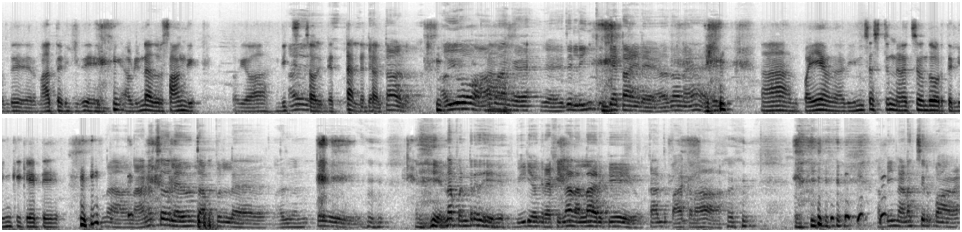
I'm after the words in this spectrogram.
வந்து நாத்தடிக்குது அப்படின்னு அது ஒரு சாங்கு ஓகேவா விக்ஸ் சாரி டெட்டால் டெட்டால் ஐயோ ஆமாங்க. இது லிங்க் கேட்டாங்களே அதுதானே? ஆஹ் அந்த பையன் அது இன்ட்ரெஸ்ட்னு நினைச்சு வந்து ஒருத்தர் லிங்க் கேட்டு. நான் நினைச்சதுல எதுவும் தப்பு இல்லை. அது வந்துட்டு என்ன பண்றது? வீடியோகிராஃபிலாம் நல்லா இருக்கு. உட்காந்து பார்க்கலாம். அப்படின்னு நினைச்சிருப்பாங்க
